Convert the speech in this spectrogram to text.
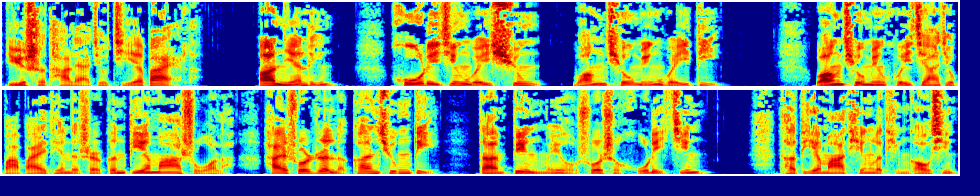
于是他俩就结拜了。按年龄，狐狸精为兄，王秋明为弟。王秋明回家就把白天的事跟爹妈说了，还说认了干兄弟，但并没有说是狐狸精。他爹妈听了挺高兴，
